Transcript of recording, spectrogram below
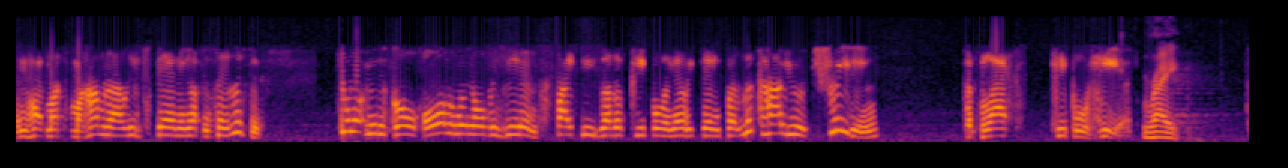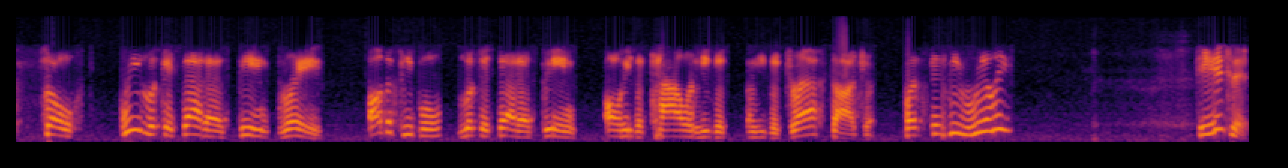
and have Muhammad Ali standing up and say, "Listen, you want me to go all the way over here and fight these other people and everything, but look how you're treating the black people here." Right. So we look at that as being brave. Other people look at that as being, oh, he's a coward, he's a he's a draft dodger. But is he really? He isn't.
